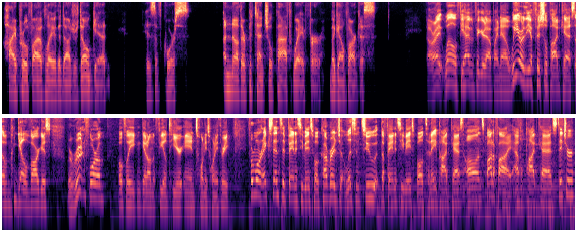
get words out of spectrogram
high profile player the Dodgers don't get is, of course, another potential pathway for Miguel Vargas. All right. Well, if you haven't figured it out by now, we are the official podcast of Miguel Vargas. We're rooting for him. Hopefully, he can get on the field here in 2023. For more extensive fantasy baseball coverage, listen to the Fantasy Baseball Today podcast on Spotify, Apple Podcasts, Stitcher,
